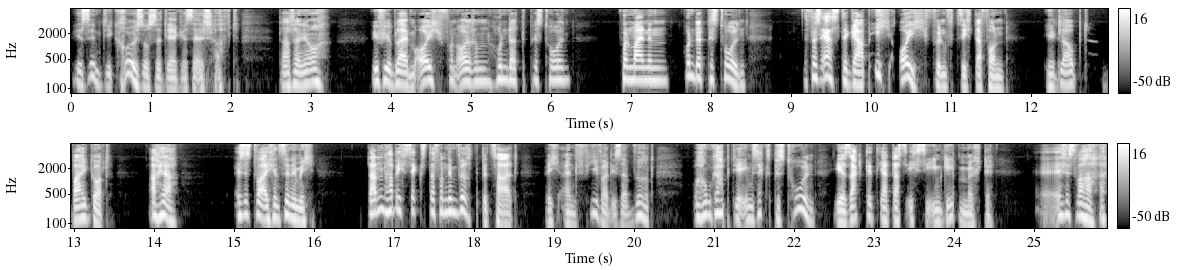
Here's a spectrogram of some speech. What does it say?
»wir sind die Krösusse der Gesellschaft. D'Artagnan, wie viel bleiben euch von euren hundert Pistolen? Von meinen hundert Pistolen. Fürs Erste gab ich euch fünfzig davon. Ihr glaubt, bei Gott. Ach ja, es ist wahr, ich entsinne mich. Dann habe ich sechs davon dem Wirt bezahlt. Welch ein war dieser Wirt. Warum gabt ihr ihm sechs Pistolen? Ihr sagtet ja, dass ich sie ihm geben möchte. Es ist wahr.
